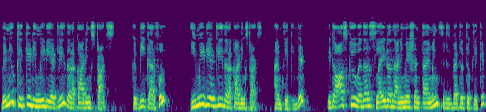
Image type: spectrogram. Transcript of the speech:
When you click it immediately the recording starts. Okay be careful. Immediately the recording starts. I am clicking it. It asks you whether slide and the animation timings it is better to click it.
